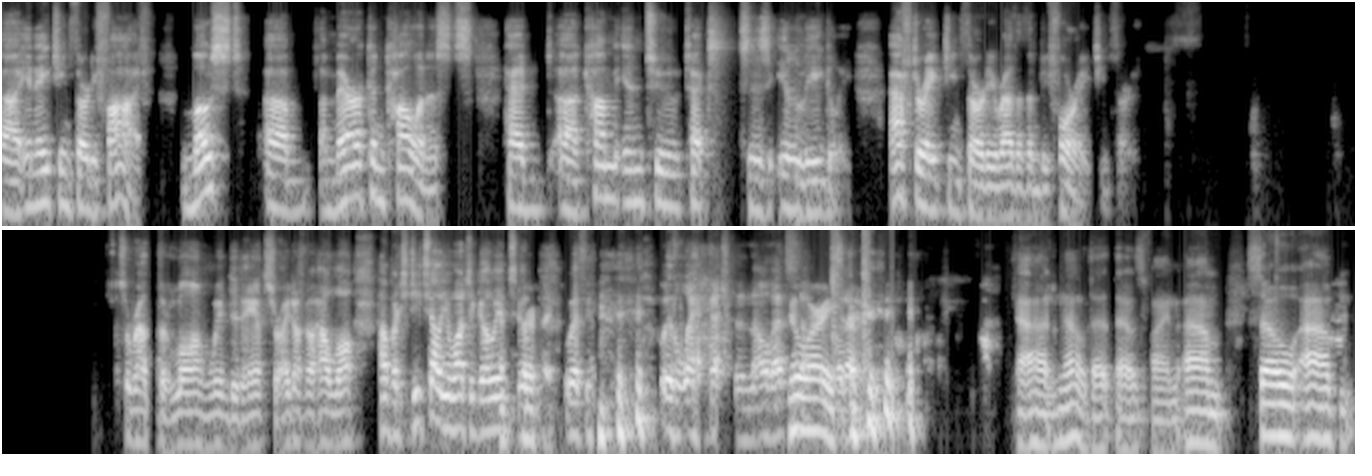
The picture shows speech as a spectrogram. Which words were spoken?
uh, in 1835, most um, American colonists had uh, come into Texas illegally after 1830 rather than before 1830. It's a rather long-winded answer. I don't know how long, how much detail you want to go into with with land and all that. No stuff. worries. uh, no, that that was fine. Um, so um,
